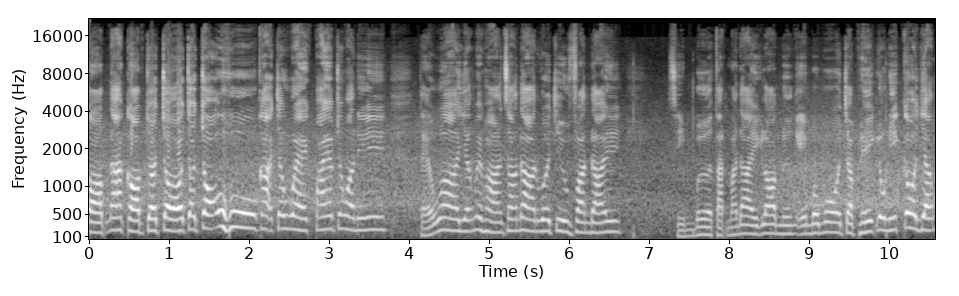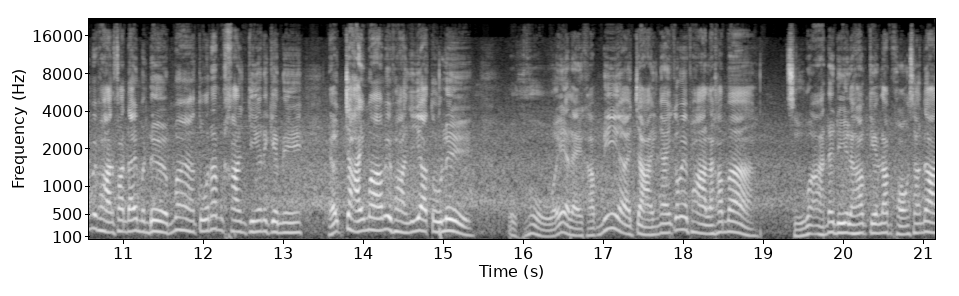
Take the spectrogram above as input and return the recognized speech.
กรอบหน้ากรอบจอจอจอจอโอ้โหกะจะแหวกไปครับจังหวะนี้ แต่ว่ายังไม่ผ่านทางด้านเวอร์จิลฟันไดซิมเบอร์ตัดมาได้อีกรอบหนึ่งเอมโบโมจะพลิกลูกนี้ก็ยังไม่ผ่านฟันไดเหมือนเดิมมาตัวนั้นมันคานจริงในเกมนี้ แล้วจ่ายมาไม่ผ่านยายาตูเล่ โอ้โหอะไรครับเนี่ยจ่ายไงก็ไม่ผ่านแล้วครับมาถือว่าอ่านได้ดีแล้วครับเกมรับของทางด้าน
